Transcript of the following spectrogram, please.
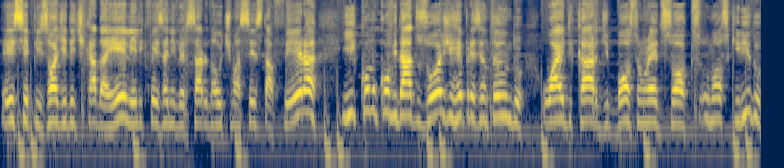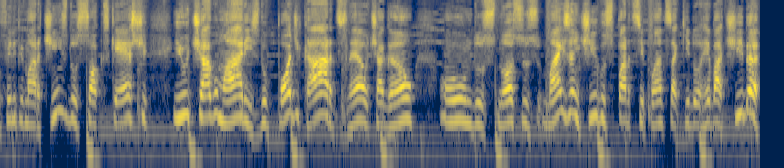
Esse episódio é dedicado a ele, ele que fez aniversário na última sexta-feira. E como convidados hoje, representando o Wildcard Boston Red Sox, o nosso querido Felipe Martins, do Soxcast, e o Thiago Mares, do Podcards, né? O Thiagão, um dos nossos mais antigos participantes aqui do Rebatida.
